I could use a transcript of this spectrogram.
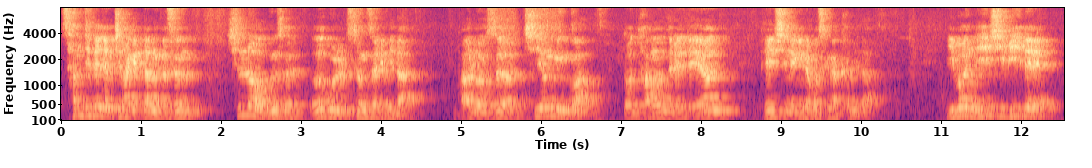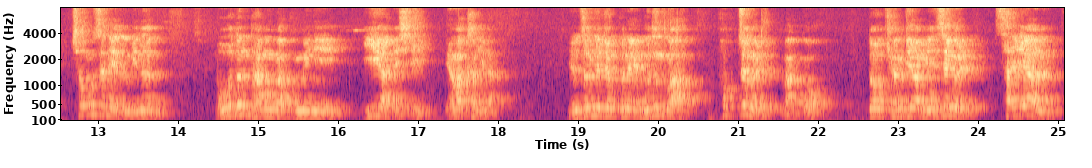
삼지대 정치를 하겠다는 것은 실로 어불성- 어불성설입니다. 아울러서 지역민과 또 당원들에 대한 배신행위라고 생각합니다. 이번 22대 총선의 의미는 모든 당원과 국민이 이해하듯이 명확합니다. 윤석열 정권의 무능과 폭정을 막고 또 경제와 민생을 살려야 하는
